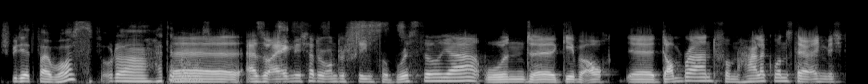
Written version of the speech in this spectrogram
Spielt jetzt bei Wasp oder hat er äh, Also eigentlich hat er unterschrieben für Bristol, ja, und äh, gebe auch äh, Dombrand vom Harlequins, der eigentlich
